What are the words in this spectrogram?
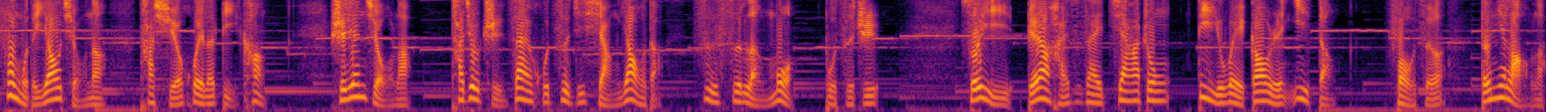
父母的要求呢，他学会了抵抗。时间久了，他就只在乎自己想要的，自私冷漠不自知。所以，别让孩子在家中地位高人一等，否则等你老了，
